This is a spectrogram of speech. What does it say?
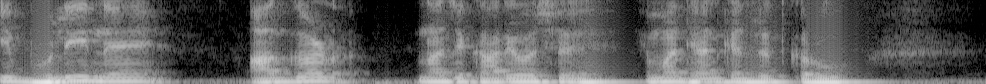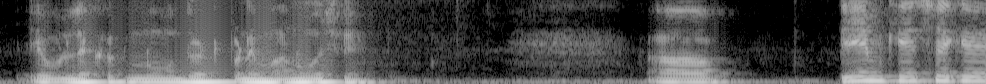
એ ભૂલીને આગળના જે કાર્યો છે, એમાં ધ્યાન કેન્દ્રિત કરવું, એવું લેખકનું દ્રઢપણે માનવું છે. એમ કહે છે કે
